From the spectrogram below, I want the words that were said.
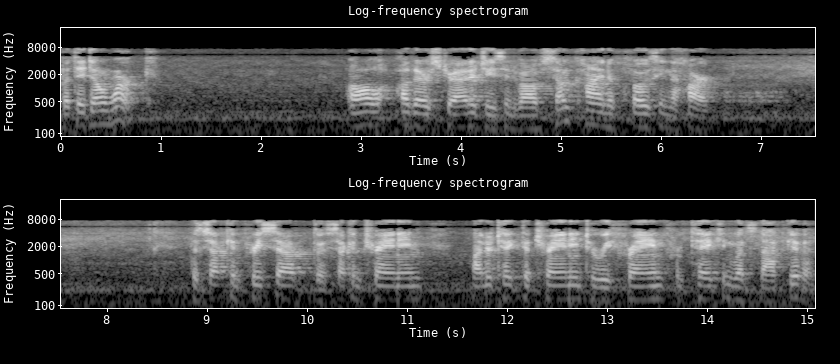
But they don't work. All other strategies involve some kind of closing the heart. The second precept, the second training, undertake the training to refrain from taking what's not given.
